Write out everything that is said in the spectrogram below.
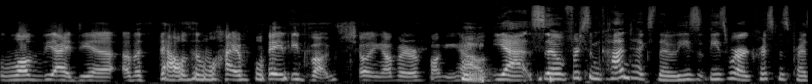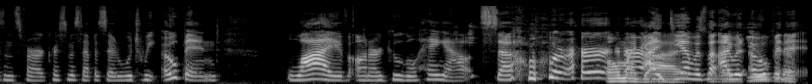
love the idea of a thousand live ladybugs showing up at her fucking house. Yeah, so for some context though, these these were our Christmas presents for our Christmas episode, which we opened live on our Google Hangout. So her Oh my her God. idea was So, that I would open it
